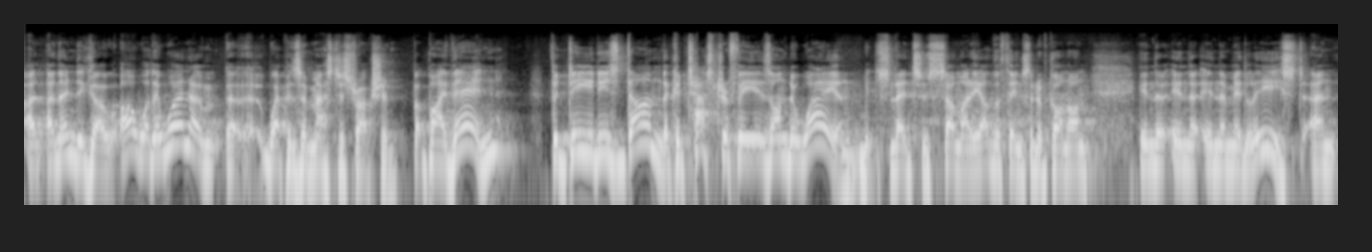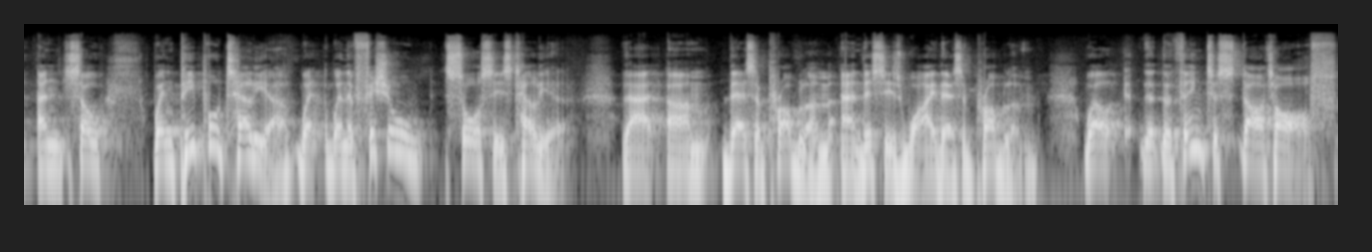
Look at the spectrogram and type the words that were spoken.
And, and then they go oh well there were no uh, weapons of mass destruction. But by then the deed is done. The catastrophe is underway and it's led to so many other things that have gone on in the in the in the Middle East. And and so when people tell you when when official sources tell you that um, there's a problem and this is why there's a problem. Well, the, the thing to start off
